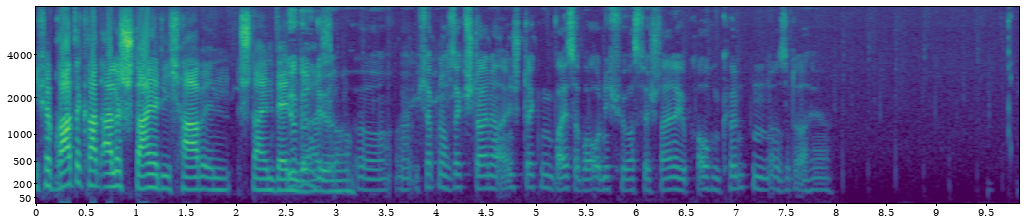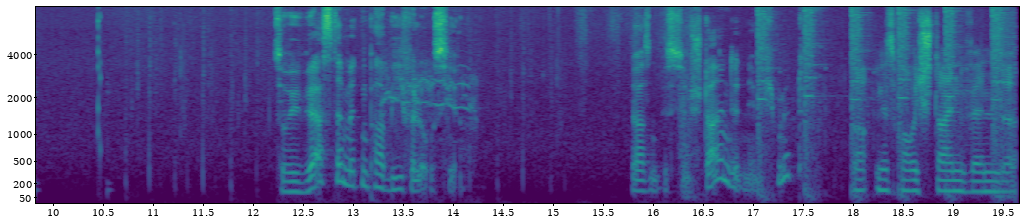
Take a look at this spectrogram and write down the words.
Ich verbrate gerade alle Steine, die ich habe, in Steinwände. Ja, also. äh, ich habe noch sechs Steine einstecken, weiß aber auch nicht, für was wir Steine gebrauchen könnten, also daher. So, wie wär's denn mit ein paar Beefelos hier? Da ist ein bisschen Stein, den nehme ich mit. So, jetzt brauche ich Steinwände.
